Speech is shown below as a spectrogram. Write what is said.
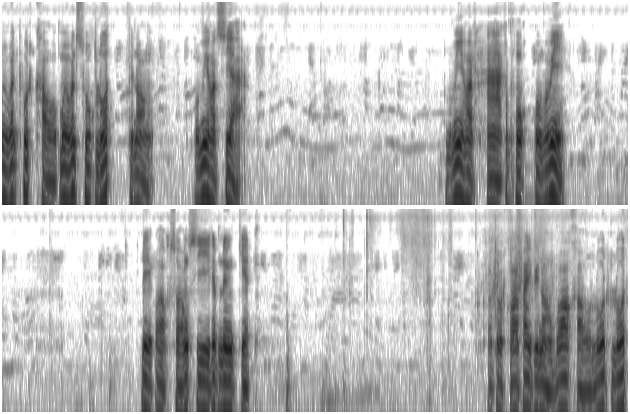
มื่อวันพุธเขา่าเมื่อวันศุกร์รถพี่น้องผมมีหอดเสียผมมีหอดหากับหกผมมีเลขออกสองสี่กับหนึ่งเจ็ดขอโทษขออภัยพี่น้องบ่เขารถรถ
